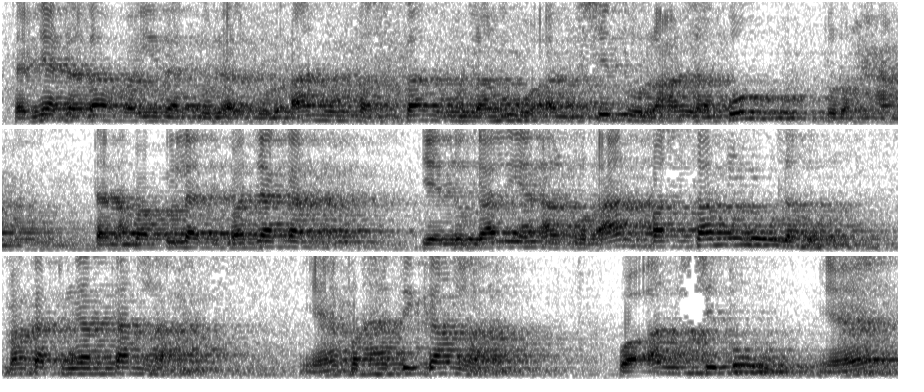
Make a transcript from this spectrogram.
Ini adalah wa idza quri'al Qur'anu fastami'u lahu wa ansitu la'allakum turhamun. Dan apabila dibacakan yaitu kalian Al-Qur'an fastami'u lahu, maka dengarkanlah, ya, perhatikanlah wa ansitu, ya,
